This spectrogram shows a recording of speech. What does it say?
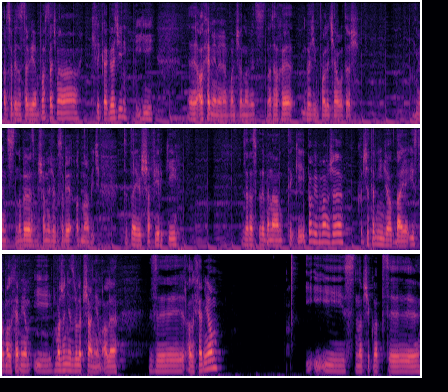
tam sobie zostawiłem postać na kilka godzin i e, alchemię miałem włączoną, więc na trochę godzin poleciało też. Więc no byłem zmuszony, żeby sobie odnowić. Tutaj już szafirki. Zaraz próbę na antyki i powiem wam, że kurczę, to ninja oddaje i z tą alchemią i może nie z ulepszaniem, ale z alchemią i, i, i z na przykład yy,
